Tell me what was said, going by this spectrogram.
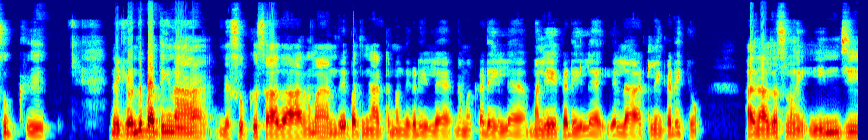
சுக்கு. இன்னைக்கு வந்து பார்த்திங்கன்னா இந்த சுக்கு சாதாரணமாக வந்து பார்த்திங்கன்னா ஆட்டு மந்த கடையில் நம்ம கடையில் மளிகை கடையில் எல்லா இடத்துலையும் கிடைக்கும். அதனால தான் சொல்லுவாங்க இஞ்சி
